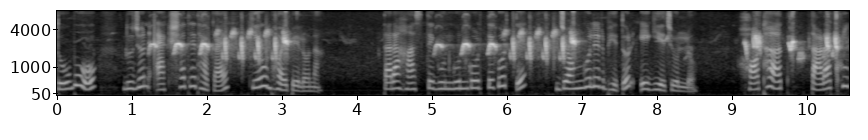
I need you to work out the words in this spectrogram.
তবুও দুজন একসাথে থাকায় কেউ ভয় পেল না। তারা হাসতে গুনগুন করতে করতে জঙ্গলের ভেতর এগিয়ে চলল। হঠাৎ তারা খুব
